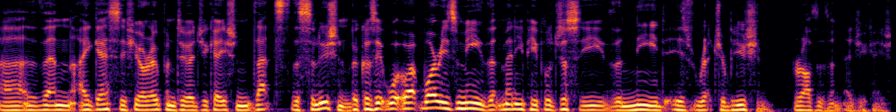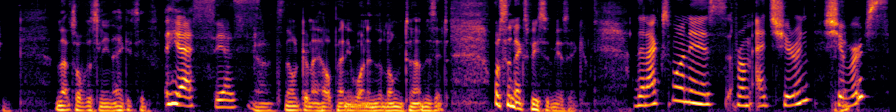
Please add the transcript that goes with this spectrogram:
uh, then I guess if you're open to education, that's the solution. Because it w- worries me that many people just see the need is retribution rather than education. And that's obviously negative. yes, yes. Yeah, it's not going to help anyone in the long term, is it? What's the next piece of music? The next one is from Ed Sheeran, Shivers.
